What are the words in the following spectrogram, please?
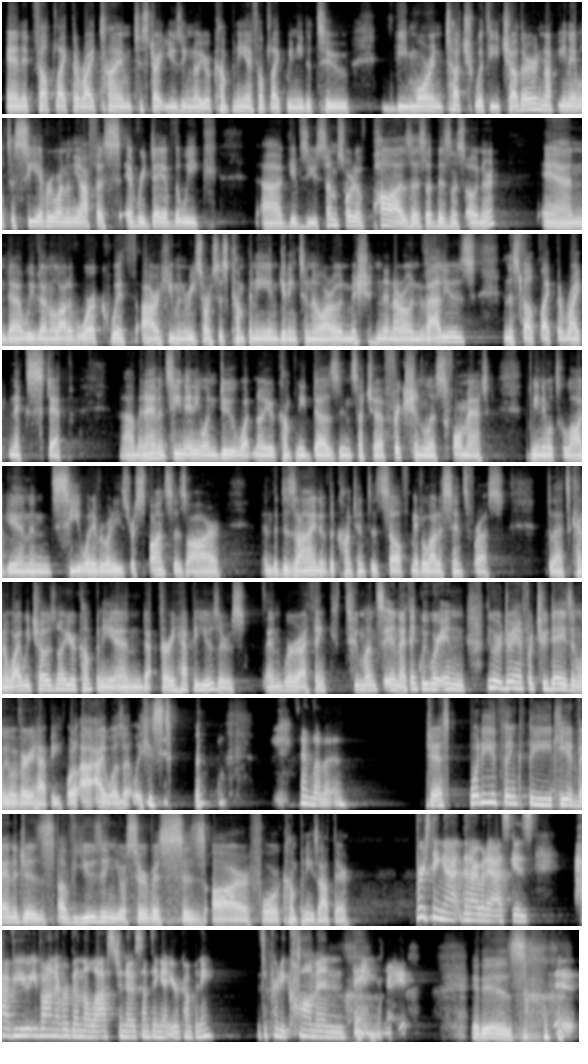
And it felt like the right time to start using Know Your Company. I felt like we needed to be more in touch with each other. Not being able to see everyone in the office every day of the week uh, gives you some sort of pause as a business owner and uh, we've done a lot of work with our human resources company and getting to know our own mission and our own values and this felt like the right next step um, and i haven't seen anyone do what know your company does in such a frictionless format being able to log in and see what everybody's responses are and the design of the content itself made a lot of sense for us so that's kind of why we chose know your company and very happy users and we're I think two months in. I think we were in. I think we were doing it for two days, and we were very happy. Well, I, I was at least. I love it. Jess, what do you think the key advantages of using your services are for companies out there? First thing uh, that I would ask is Have you, Ivan, ever been the last to know something at your company? It's a pretty common thing, right? it is. it is.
